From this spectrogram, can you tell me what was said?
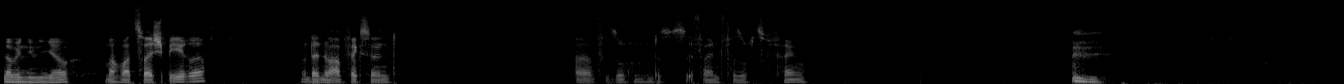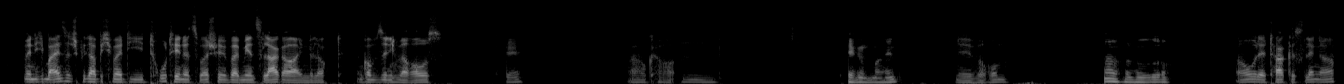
Glaube ich nämlich auch. Machen wir zwei Speere und dann nur abwechselnd äh, versuchen, das ist if ein Versuch zu fangen. Wenn ich im Einzel spiele, habe ich mal die Truthähne zum Beispiel bei mir ins Lager eingeloggt. Dann kommen sie nicht mehr raus. Okay. Oh, Karotten. Sehr gemein. Nee, warum? Einfach nur so. Oh, der Tag ist länger.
